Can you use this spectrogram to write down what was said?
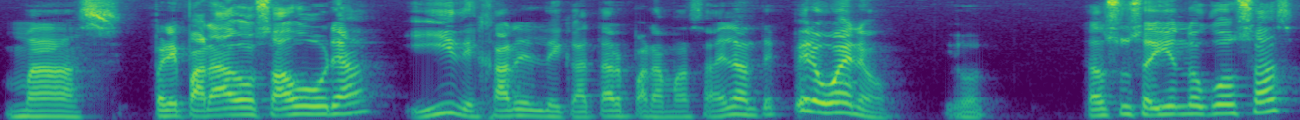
más preparados ahora, y dejar el de Qatar para más adelante. Pero bueno, están sucediendo cosas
